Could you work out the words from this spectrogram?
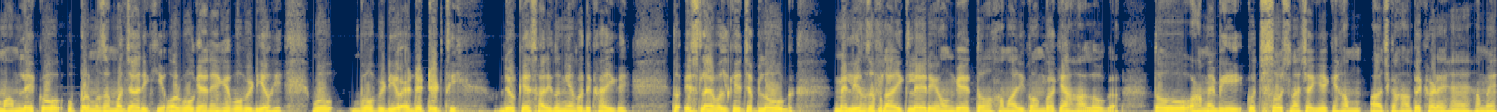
मामले को ऊपर मजम्मत जारी की और वो कह रहे हैं कि वो वीडियो ही वो वो वीडियो एडिटेड थी जो कि सारी दुनिया को दिखाई गई। तो इस लेवल के जब लोग मिलियंस ऑफ़ लाइक ले रहे होंगे तो हमारी कौम का क्या हाल होगा? तो हमें भी कुछ सोचना चाहिए कि हम आज कहाँ पे खड़े हैं हमें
